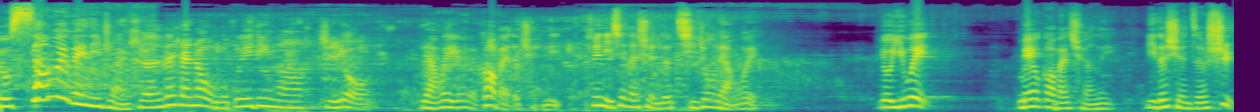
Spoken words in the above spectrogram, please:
有三位为你转身，但是按照我们的规定呢，只有两位拥有告白的权利，所以你现在选择其中两位，有一位没有告白权利，你的选择是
